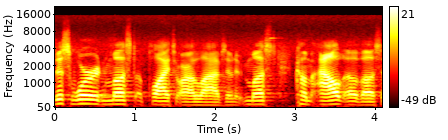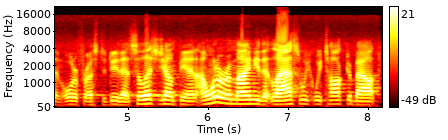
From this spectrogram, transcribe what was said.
this word must apply to our lives, and it must come out of us in order for us to do that. So, let's jump in. I want to remind you that last week we talked about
